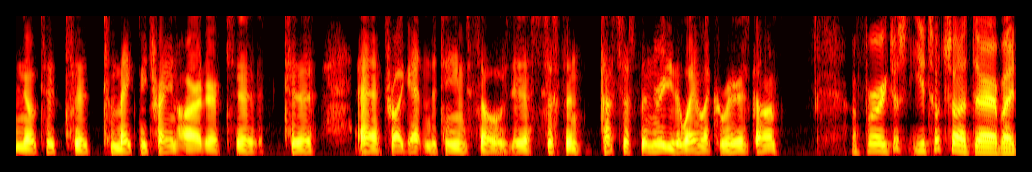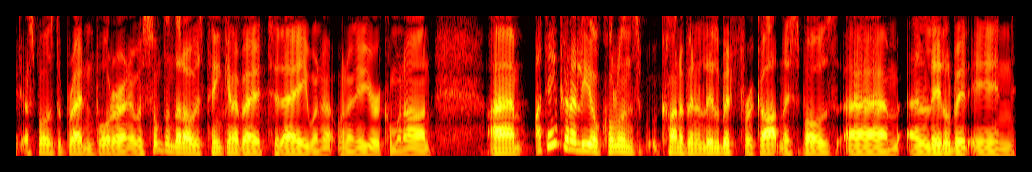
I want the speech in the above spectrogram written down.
you know, to to to make me train harder, to to uh, try getting the teams. So it's just been that's just been really the way my career has gone. And Ferg, just you touched on it there about I suppose the bread and butter, and it was something that I was thinking about today when I, when I knew you were coming on. Um, I think kind of Leo Cullen's kind of been a little bit forgotten, I suppose, um, a little bit in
